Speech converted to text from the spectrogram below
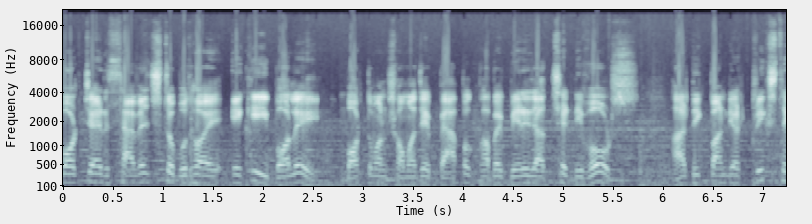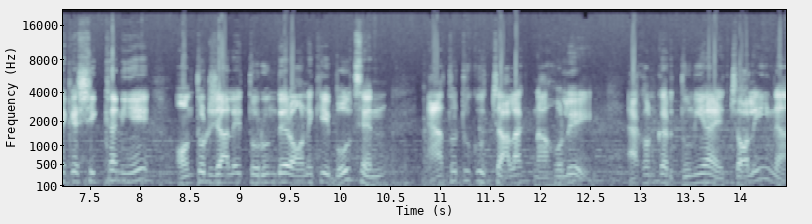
পর্যায়ের স্যাভেজ তো বোধহয় একেই বলে। বর্তমান সমাজে ব্যাপকভাবে বেড়ে যাচ্ছে ডিভোর্স হার্দিক পান্ডিয়ার ট্রিক্স থেকে শিক্ষা নিয়ে অন্তর্জালে তরুণদের অনেকেই বলছেন, এতটুকু চালাক না হলে এখনকার দুনিয়ায় চলেই না।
